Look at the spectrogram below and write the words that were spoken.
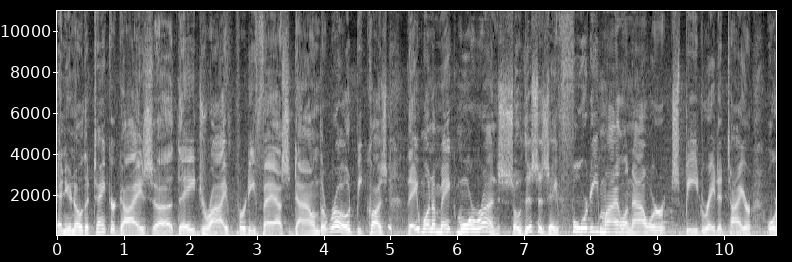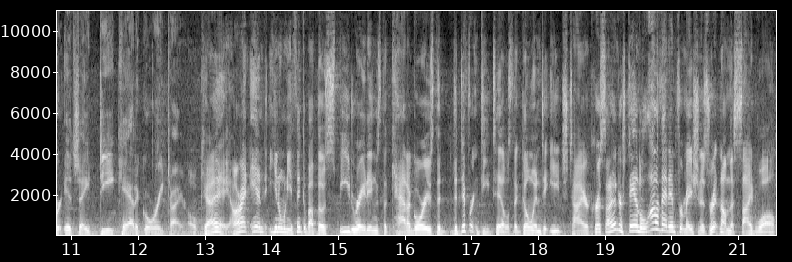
And you know the tanker guys, uh, they drive pretty fast down the road because they want to make more runs. So this is a 40 mile an hour speed rated tire, or it's a D category tire. Okay, all right. And you know when you think about those speed ratings, the categories, the the different details that go into each tire, Chris, I understand a lot of that information is written on the sidewall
